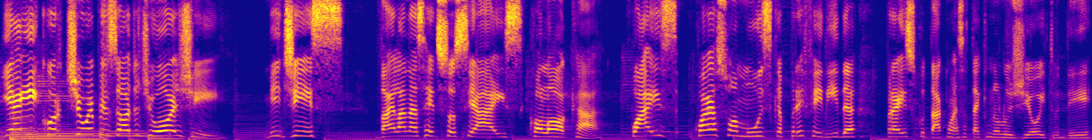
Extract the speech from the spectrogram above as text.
E aí, curtiu o episódio de hoje? Me diz, vai lá nas redes sociais, coloca quais, qual é a sua música preferida para escutar com essa tecnologia 8D.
